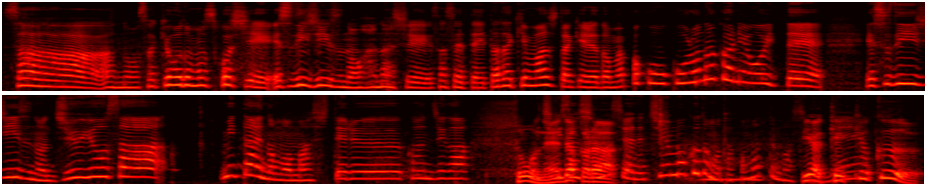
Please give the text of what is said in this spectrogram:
さああの先ほども少し SDGs のお話させていただきましたけれどもやっぱこうコロナ禍において SDGs の重要さみたいのも増してる感じがそうね。だからますよね。注目度も高まってますよね。いや結局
